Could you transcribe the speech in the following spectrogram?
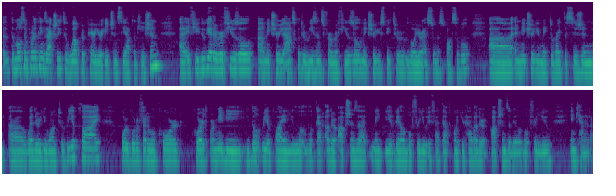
the most important thing is actually to well prepare your H&C application. Uh, if you do get a refusal, uh, make sure you ask what the reasons for refusal. Make sure you speak to a lawyer as soon as possible, uh, and make sure you make the right decision uh, whether you want to reapply or go to federal court court or maybe you don't reapply and you look at other options that may be available for you if at that point you have other options available for you in Canada.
